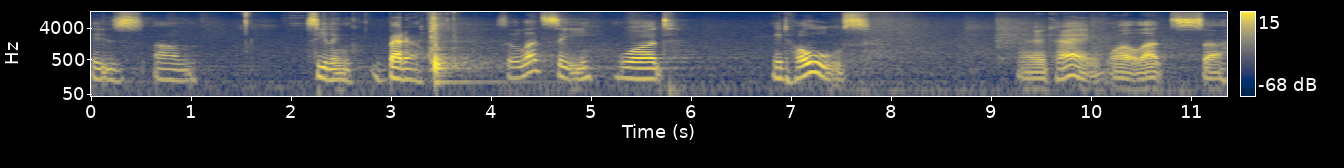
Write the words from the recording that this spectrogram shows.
is um, sealing better. So let's see what it holds. Okay, well that's, uh,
